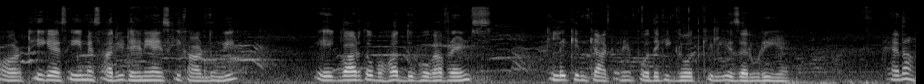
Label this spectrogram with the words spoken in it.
और ठीक ऐसे ही मैं सारी टहनियाँ इसकी काट दूँगी। एक बार तो बहुत दुख होगा फ्रेंड्स लेकिन क्या करें, पौधे की ग्रोथ के लिए ज़रूरी है। है ना?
